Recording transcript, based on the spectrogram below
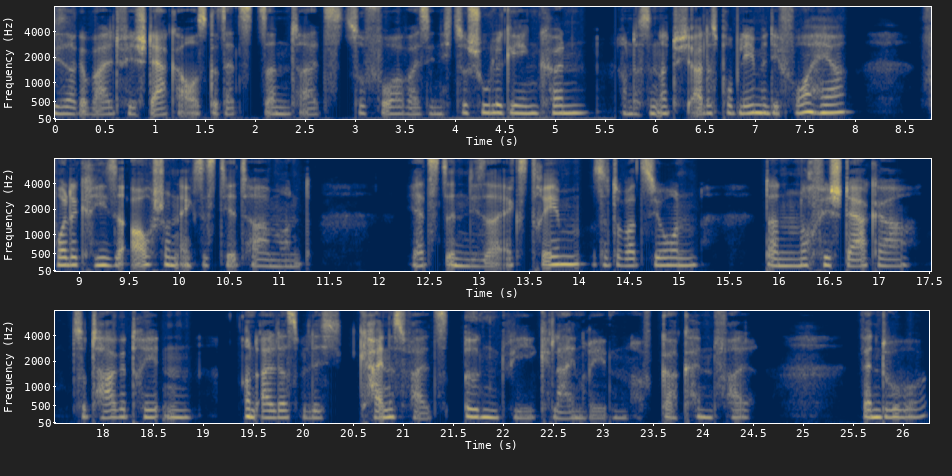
dieser Gewalt viel stärker ausgesetzt sind als zuvor, weil sie nicht zur Schule gehen können. Und das sind natürlich alles Probleme, die vorher, vor der Krise auch schon existiert haben und jetzt in dieser Extremsituation dann noch viel stärker zutage treten. Und all das will ich keinesfalls irgendwie kleinreden, auf gar keinen Fall wenn du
